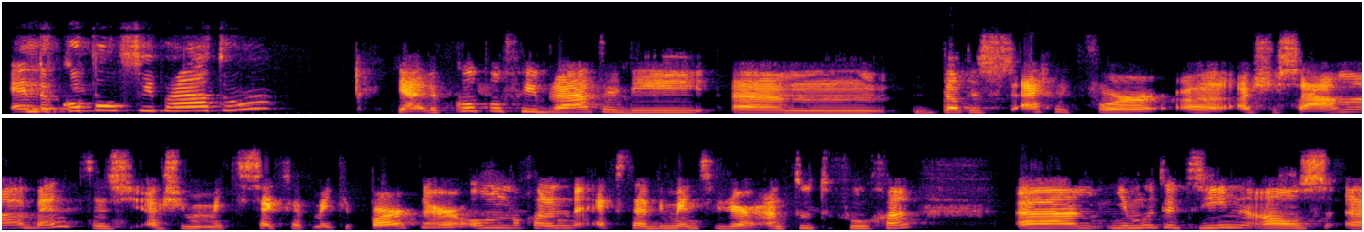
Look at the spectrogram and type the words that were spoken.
En de koppelvibrator? Ja, de koppelvibrator, die, ehm, dat is dus eigenlijk voor eh, als je samen bent. Dus als je met seks hebt met je partner, om nog een extra dimensie eraan toe te voegen. Ehm, je moet het zien als, eh,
